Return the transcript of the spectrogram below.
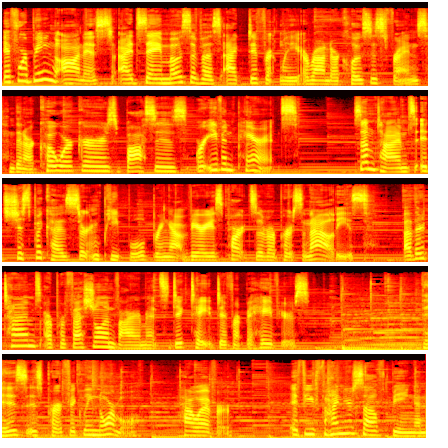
If we're being honest, I'd say most of us act differently around our closest friends than our coworkers, bosses, or even parents. Sometimes it's just because certain people bring out various parts of our personalities. Other times, our professional environments dictate different behaviors. This is perfectly normal. However, if you find yourself being an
